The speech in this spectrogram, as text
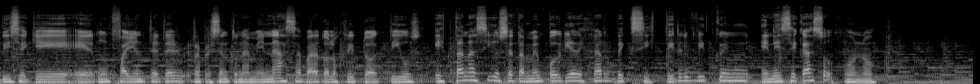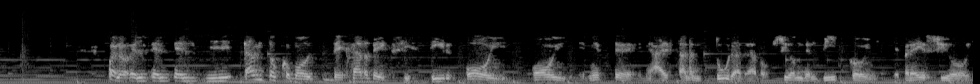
Dice que eh, un fallo en Tether representa una amenaza para todos los criptoactivos. ¿Es tan así? O sea, ¿también podría dejar de existir el Bitcoin en ese caso o no? Bueno, el, tanto como dejar de existir hoy, hoy en este, a esta altura de adopción del Bitcoin, de precio y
